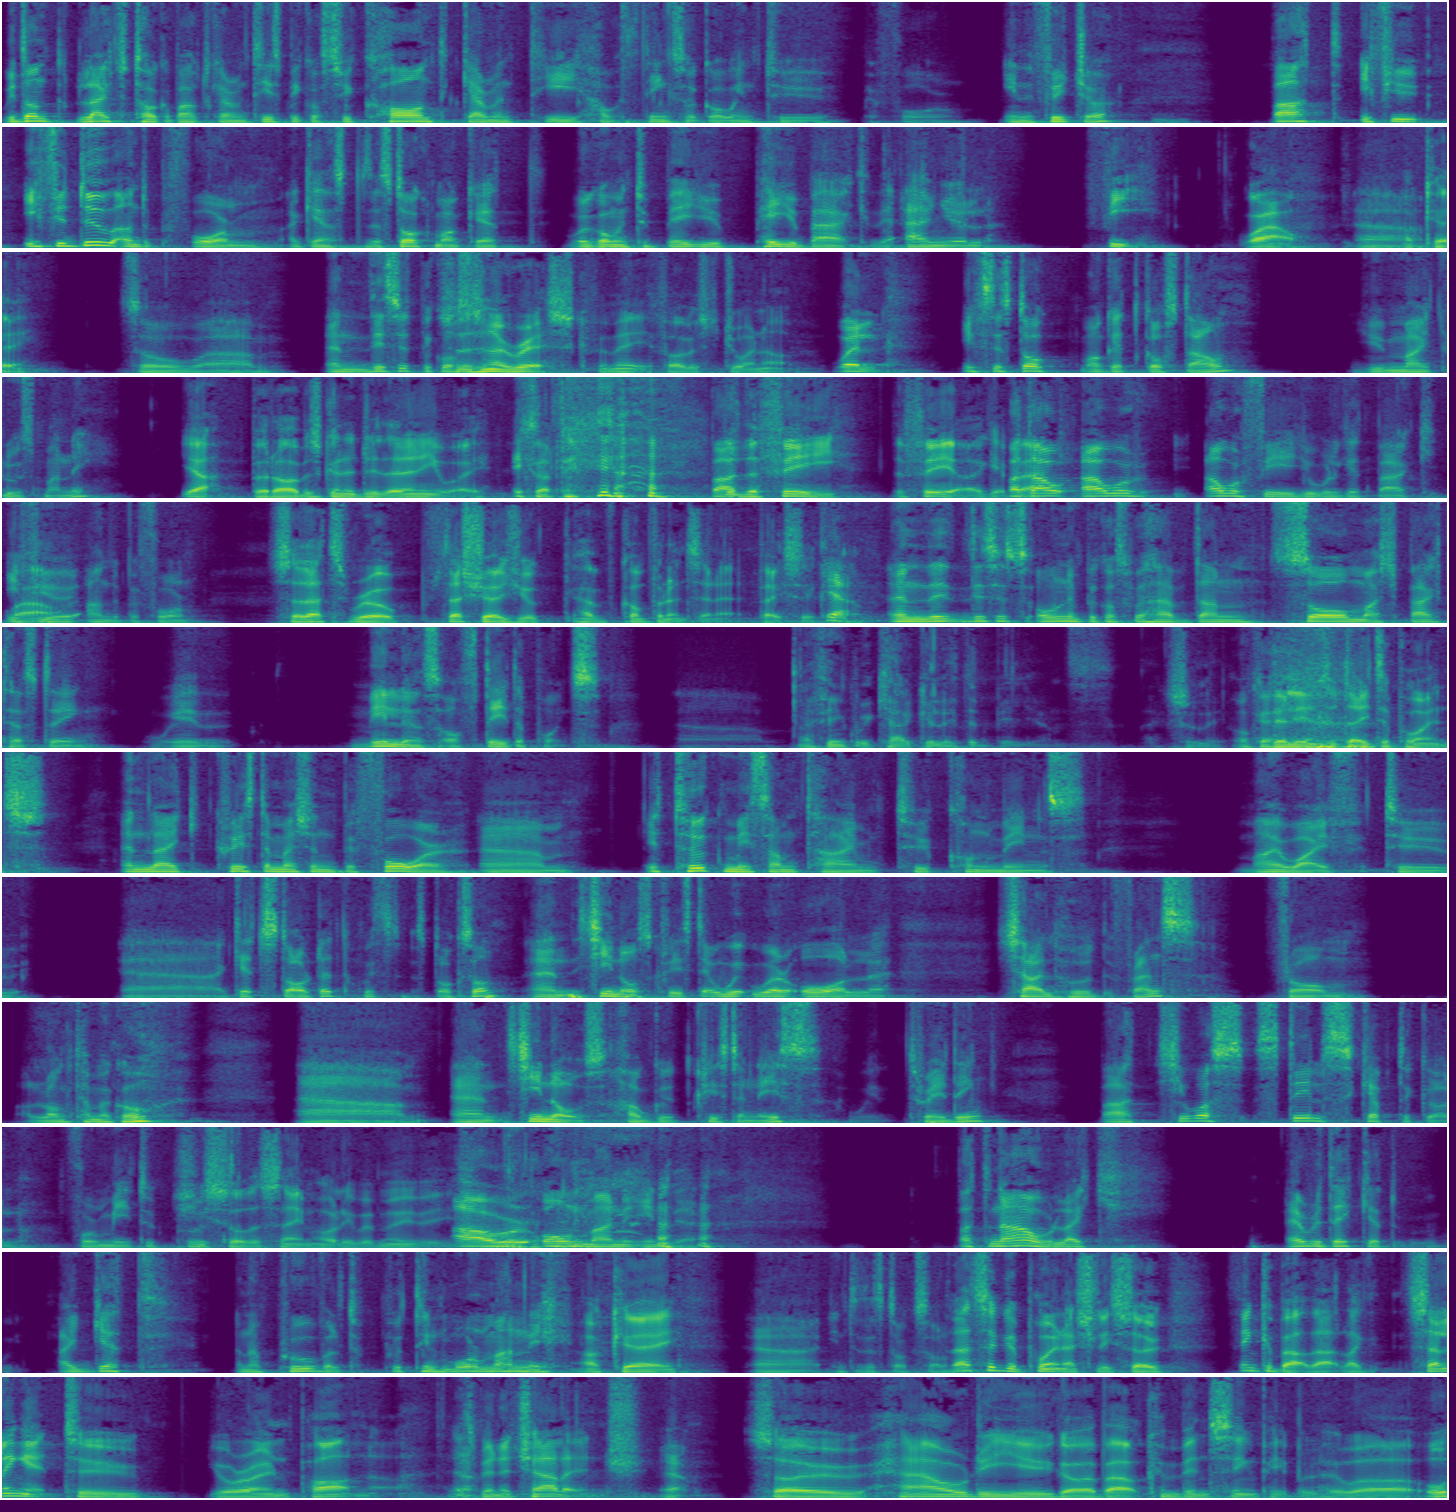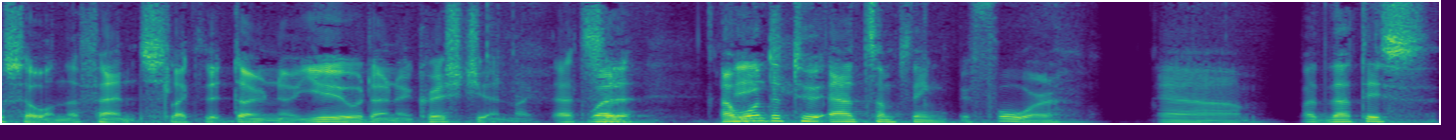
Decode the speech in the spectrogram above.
we don't like to talk about guarantees because you can't guarantee how things are going to perform in the future. But if you if you do underperform against the stock market, we're going to pay you pay you back the annual fee. wow. Uh, okay, So um, and this is so because there's no risk for me if I was to join up. well, if the stock market goes down, you might lose money. Yeah, but I was going to do that anyway. Exactly. But, the fee, the fee I get But back. our, our our fee you will get back if you underperform. so that's real. That shows you have confidence in it, basically. Yeah, and th- this is only because we have done so much backtesting with millions of data points. I think we calculated billions actually. Okay, Billions of data points. and like Krista mentioned before, um, it took me some time to convince my wife to uh, get started with Stocksholm, and she knows Christian. We, we're all childhood friends from a long time ago, um, and she knows how good Christian is with trading. But she was still skeptical for me to She saw the same Hollywood movies. our own money in there. but now, like every decade, I get an approval to put in more money Okay. uh, into the stock zone. That's a good point, actually. So think about that. Like selling it to your own partner has Yeah. been a challenge. yeah. So how do you go about convincing people who are also on the fence, like that don't know you or don't know Christian? Like that's Well, a I wanted to add something before, um, but that is,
